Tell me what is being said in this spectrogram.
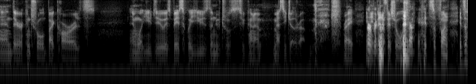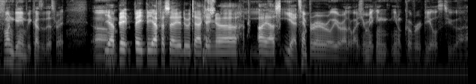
and they're controlled by cards. And what you do is basically use the neutrals to kind of mess each other up, right? In Perfect. a beneficial way. It's a fun, it's a fun game because of this, right? Um, yeah, bait, bait the FSA into attacking uh, IS. Yeah, temporarily or otherwise, you're making you know covert deals to uh,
